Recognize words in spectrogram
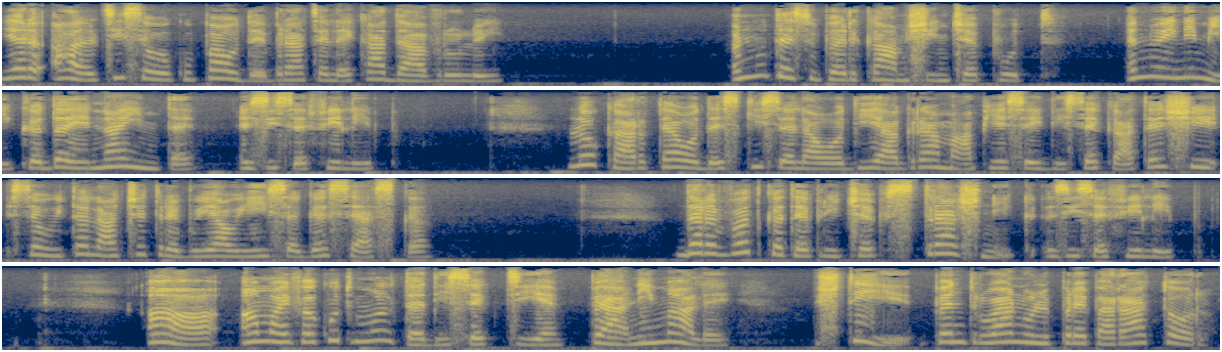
iar alții se ocupau de brațele cadavrului. Nu te super că am și început. Nu-i nimic, dă înainte," zise Filip. Locartea o deschise la o diagramă a piesei disecate și se uită la ce trebuiau ei să găsească. Dar văd că te pricep strașnic," zise Filip. A, am mai făcut multă disecție, pe animale. Știi, pentru anul preparator."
